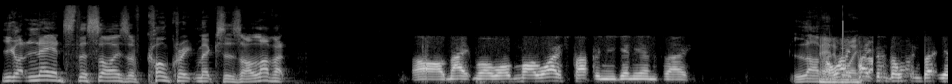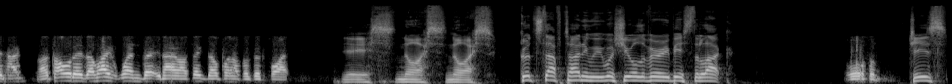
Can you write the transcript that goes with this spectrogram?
you got nads the size of concrete mixers. I love it. Oh, mate, well, well my wife's Papua New Guinean, so Love it. boy. won't take them to win, but, you know, I told her they won't win, but, you know, I think they'll put up a good fight. Yes, nice, nice. Good stuff, Tony. We wish you all the very best of luck. Awesome. Cheers.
